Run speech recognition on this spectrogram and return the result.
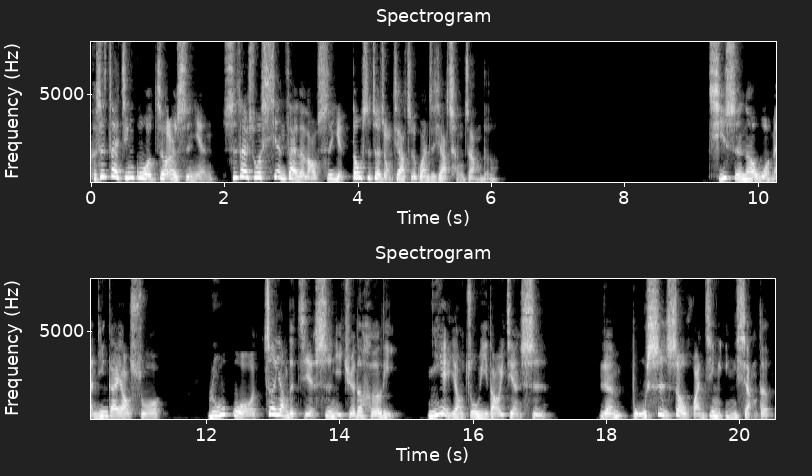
可是，在经过这二十年，实在说，现在的老师也都是这种价值观之下成长的。其实呢，我们应该要说，如果这样的解释你觉得合理，你也要注意到一件事：人不是受环境影响的。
